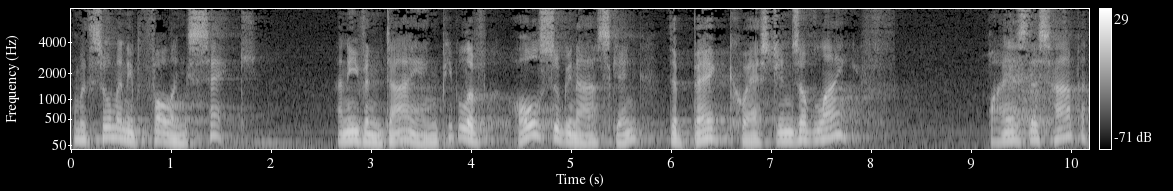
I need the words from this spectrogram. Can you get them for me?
And with so many falling sick and even dying, people have also been asking the big questions of life. Why has this happened?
